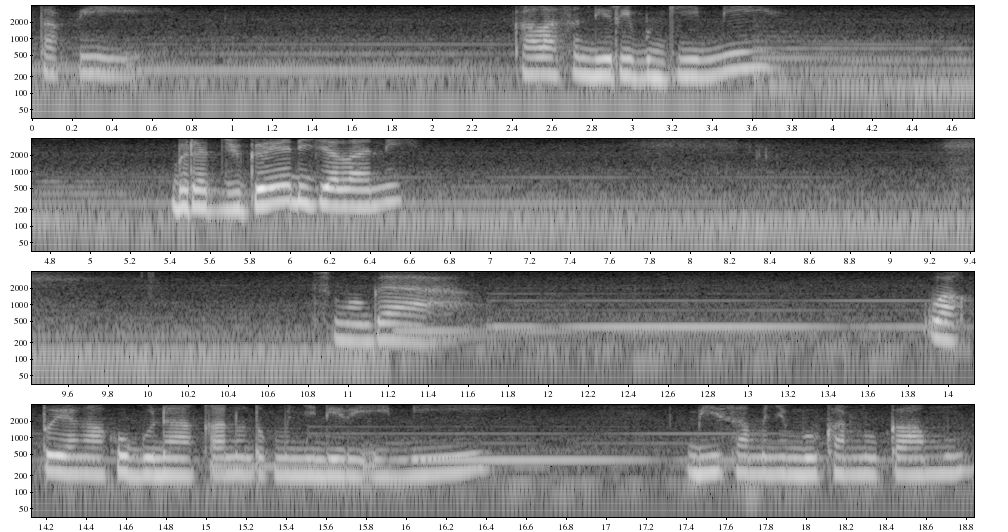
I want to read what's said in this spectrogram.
tapi Kala sendiri begini, berat juga ya dijalani. Semoga waktu yang aku gunakan untuk menyendiri ini bisa menyembuhkan lukamu,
